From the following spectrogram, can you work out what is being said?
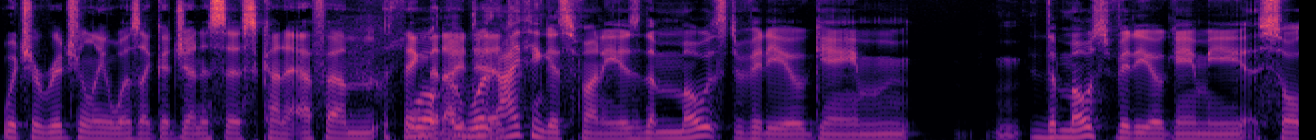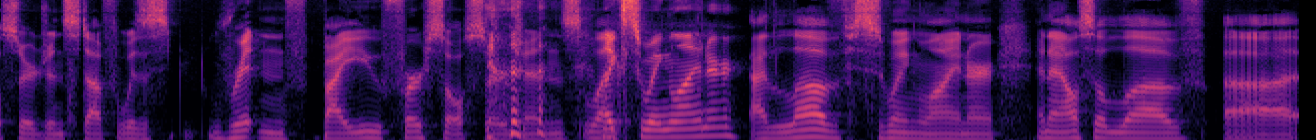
which originally was like a Genesis kind of FM thing Well, that I did what. I think is funny is the most video game, the most video gamey Soul Surgeon stuff was written by you for Soul Surgeons. like Swingliner. I love Swing Liner, and I also love uh,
